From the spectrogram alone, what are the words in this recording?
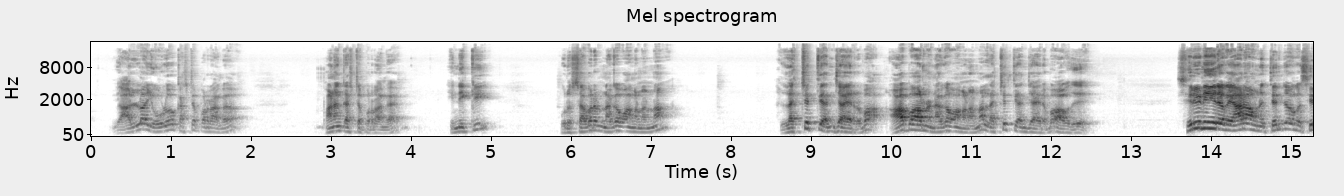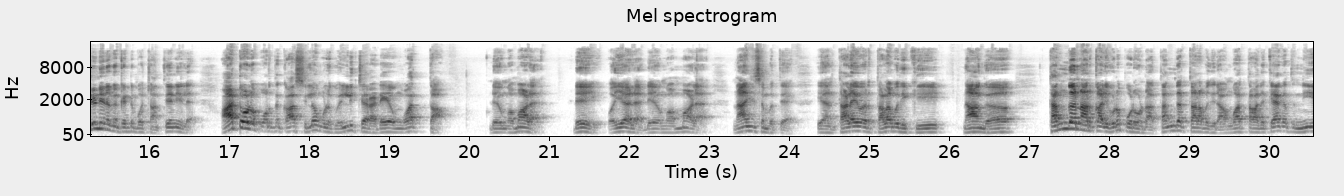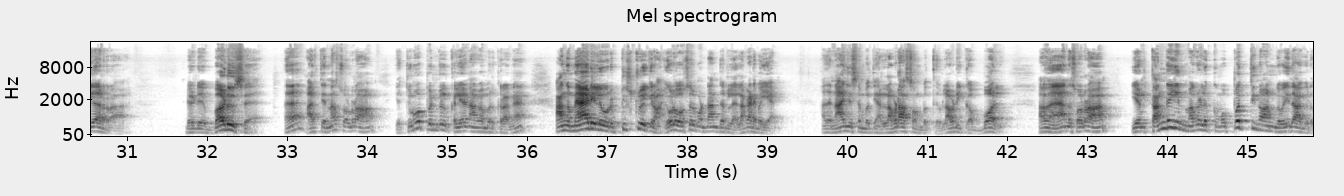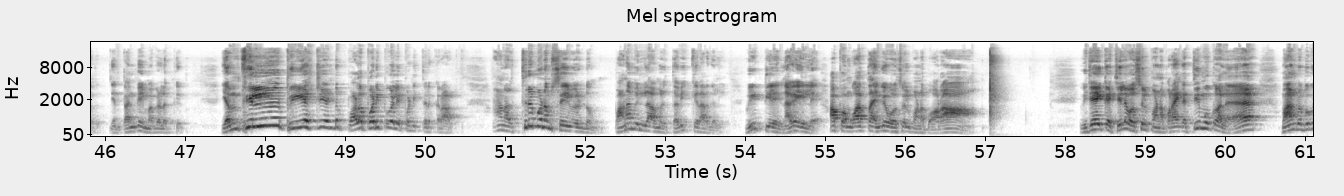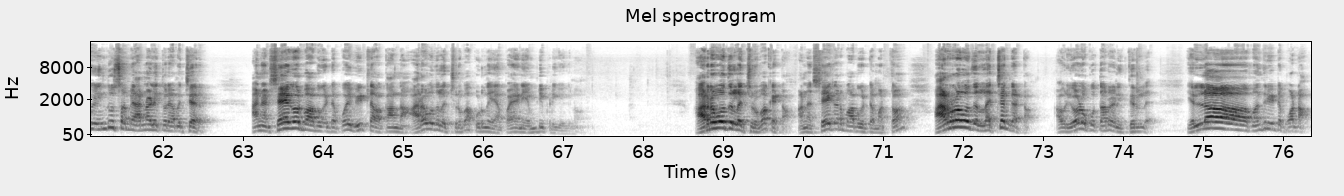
எல்லாம் எவ்வளோ கஷ்டப்படுறாங்க. பணம் கஷ்டப்படுறாங்க. இன்னைக்கு ஒரு சவரன் நகை வாங்கணும்னா லட்சத்தி அஞ்சாயிரம் ரூபா ஆபாரண நகை வாங்கணும்னா லட்சத்தி அஞ்சாயிரம் ரூபாய் ஆகுது. சிறுநீரகம் யாரும் அவனுக்கு தெரிஞ்சவங்க சிறுநீரகம் கெட்டு போச்சான் தேனியில். ஆட்டோவில் போகிறதுக்கு காசு இல்லை உங்களுக்கு வெள்ளிச்சேரா டே உங்கள் அத்தா. டே உங்கள் அம்மால. டேய் ஒய்யால. டே உங்கள் அம்மால. நாஞ்சி சம்பத்தை. என் தலைவர் தளபதிக்கு நாங்கள் தங்க நாற்காலி கூட போடுவோம்டா. தங்க தளபதிடா. அவங்க அத்தா அதை கேட்கறதுக்கு நீ யார்றா? டே டே படுச. அடுத்து என்ன சொல்கிறான் எத்தனோ பெண்கள் கல்யாணம் ஆகாமல் இருக்கிறாங்க. அங்கே மேடையில் ஒரு ட்விஸ்ட் வைக்கிறான். எவ்வளோ வசூல் பண்ணிட்டான்னு தெரில லக்காடை பையன். அந்த நாஜி சம்பத்தி லவடா சம்பத்து. லவடி கப்பால் அவன் அங்கே சொல்கிறான் என் தங்கையின் மகளுக்கு முப்பத்தி நான்கு வயதாகிறது. என் தங்கை மகளுக்கு எம்ஃபில் பிஹெச்டி என்று பல படிப்புகளை படித்திருக்கிறாள். ஆனால் திருமணம் செய்ய வேண்டும். பணம் இல்லாமல் தவிக்கிறார்கள். வீட்டிலே நகை இல்லை. அப்போ அவங்க பார்த்தா எங்கே வசூல் பண்ண போகிறான் விஜய் கட்சியில் வசூல் பண்ண போகிறான் எங்கள் திமுகவில் மாண்புமிகு இந்து சமய அறநிலைத்துறை அமைச்சர் அண்ணன் சேகர் பாபு கிட்ட போய் வீட்டில் உக்காந்தான். அறுபது லட்ச ரூபா கொடுங்க என் பையனை எம்டி படிக்க வைக்கணும் அறுபது லட்ச ரூபாய் கேட்டான். அண்ணன் சேகர் பாபு கிட்ட மட்டும் அறுபது லட்சம் கேட்டான். அவர் எவ்வளோ கொடுத்தாரோ எனக்கு தெரில எல்லா மந்திரிகிட்ட போட்டான்.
